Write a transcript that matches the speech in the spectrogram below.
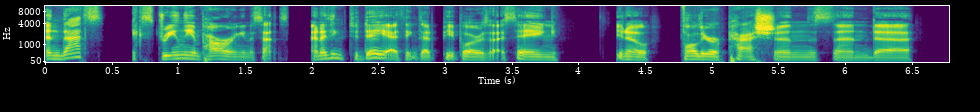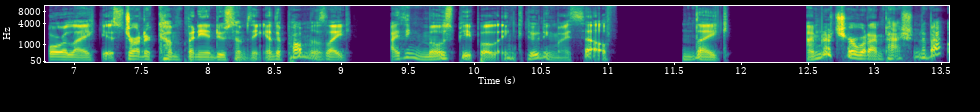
And that's extremely empowering in a sense. And I think today, I think that people are saying, you know, follow your passions and, uh, or like start a company and do something. And the problem is like, I think most people, including myself, like, I'm not sure what I'm passionate about.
